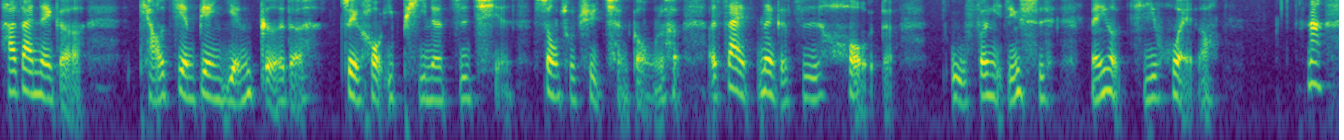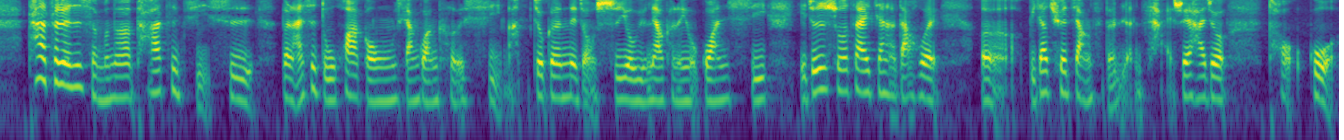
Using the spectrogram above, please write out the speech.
他在那个条件变严格的。最后一批呢，之前送出去成功了，而在那个之后的五分已经是没有机会了。那他的策略是什么呢？他自己是本来是读化工相关科系嘛，就跟那种石油原料可能有关系。也就是说，在加拿大会呃比较缺这样子的人才，所以他就透过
